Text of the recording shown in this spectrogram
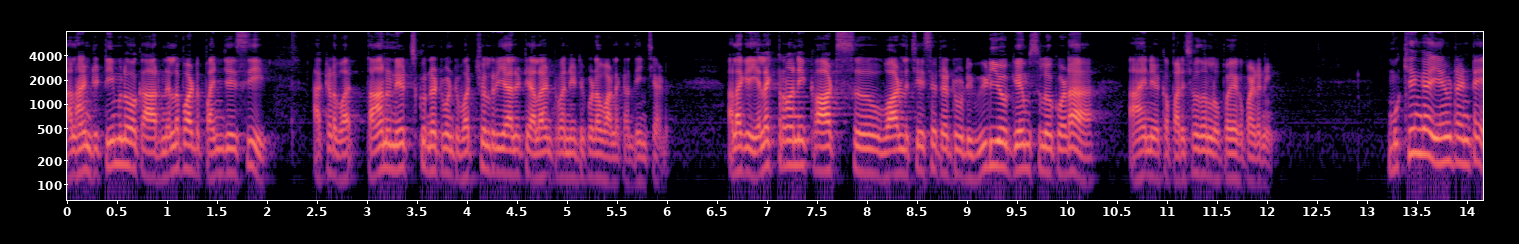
అలాంటి టీంలో ఒక ఆరు నెలల పాటు పనిచేసి అక్కడ తాను నేర్చుకున్నటువంటి వర్చువల్ రియాలిటీ అలాంటివన్నిటి కూడా వాళ్ళకి అందించాడు. అలాగే ఎలక్ట్రానిక్ ఆర్ట్స్ వాళ్ళు చేసేటటువంటి వీడియో గేమ్స్లో కూడా ఆయన యొక్క పరిశోధనలు ఉపయోగపడని ముఖ్యంగా ఏమిటంటే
